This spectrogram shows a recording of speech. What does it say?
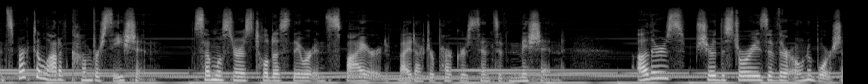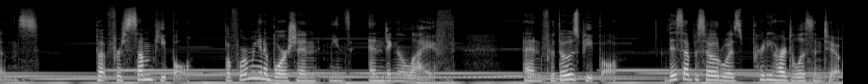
it sparked a lot of conversation. Some listeners told us they were inspired by Dr. Parker's sense of mission. Others shared the stories of their own abortions. But for some people, performing an abortion means ending a life. And for those people, this episode was pretty hard to listen to.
